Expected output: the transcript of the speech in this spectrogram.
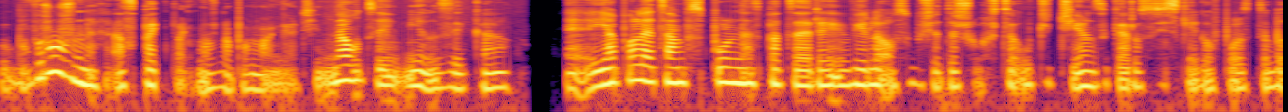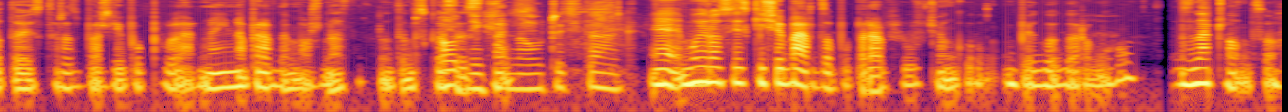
bo w różnych aspektach można pomagać. Nauce języka. E, Ja polecam wspólne spacery. Wiele osób się też chce uczyć języka rosyjskiego w Polsce, bo to jest coraz bardziej popularne i naprawdę można na tym Od skorzystać. nich się nauczyć, tak. E, Mój rosyjski się bardzo poprawił w ciągu ubiegłego roku. Znacząco.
